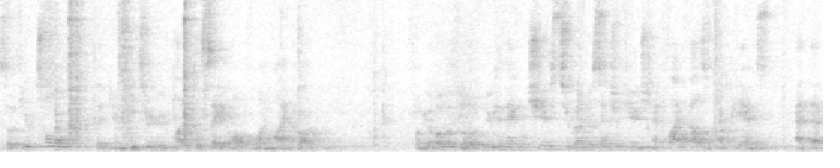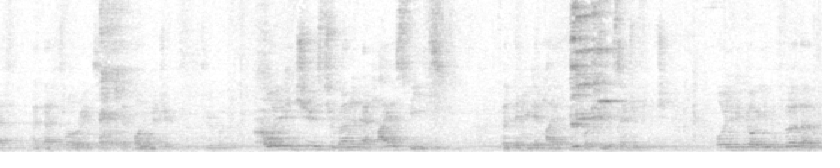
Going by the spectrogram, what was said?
So if you're told that you need to remove particles, say, of one micron from your overflow, you can then choose to run your centrifuge at 5,000 RPMs at that, at that flow rate, that volumetric throughput. Or you can choose to run it at higher speeds, but then you get higher throughput through your centrifuge. Or you could go even further,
